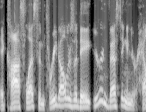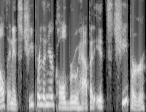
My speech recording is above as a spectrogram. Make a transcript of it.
It costs less than $3 a day. You're investing in your health, and it's cheaper than your cold brew habit. It's cheaper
